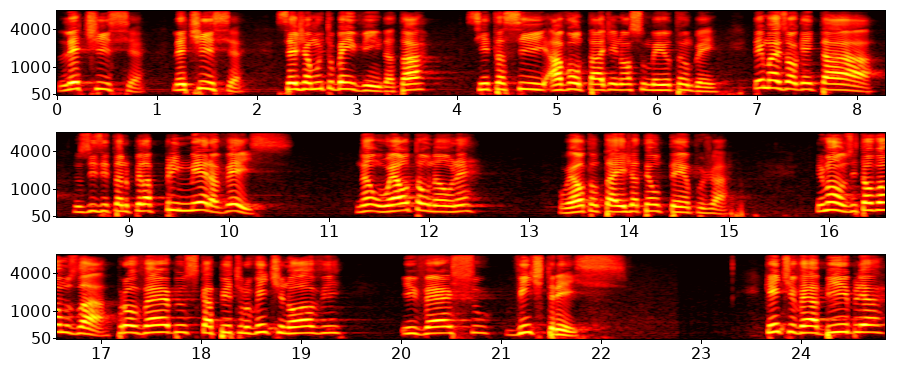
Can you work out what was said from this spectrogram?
Letícia. Letícia, seja muito bem-vinda, tá? Sinta-se à vontade em nosso meio também. Tem mais alguém que está nos visitando pela primeira vez? Não, o Elton não, né? O Elton está aí já tem um tempo já. Irmãos, então vamos lá. Provérbios capítulo 29 e verso 23. Quem tiver a Bíblia,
